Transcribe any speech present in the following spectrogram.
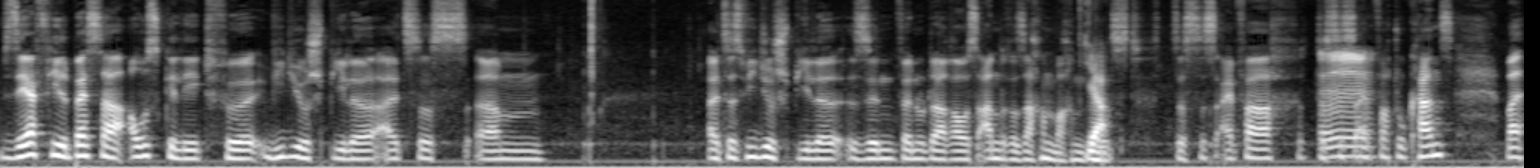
sehr viel besser ausgelegt für Videospiele, als es ähm, als es Videospiele sind, wenn du daraus andere Sachen machen Ja. willst. Das ist einfach, das ist Mhm. einfach, du kannst, weil,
